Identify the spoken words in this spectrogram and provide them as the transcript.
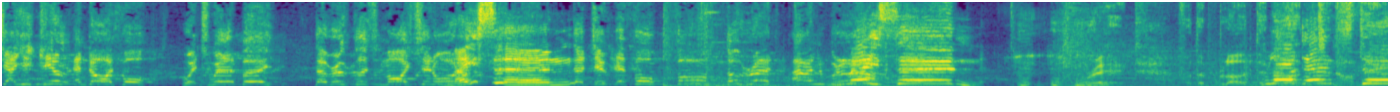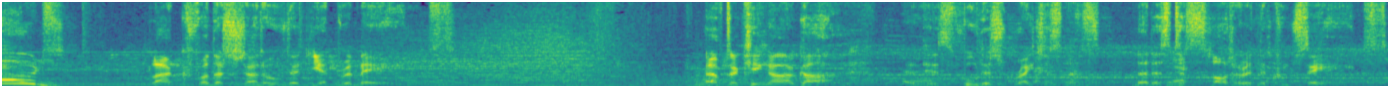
shall ye kill and die for? Which will it be? The ruthless Mason or Mason! the dutiful for the red and black? Mason! Red for the blood that Blood and in stone! Black for the shadow that yet remains. After King Argon and his foolish righteousness led us to slaughter in the Crusades,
